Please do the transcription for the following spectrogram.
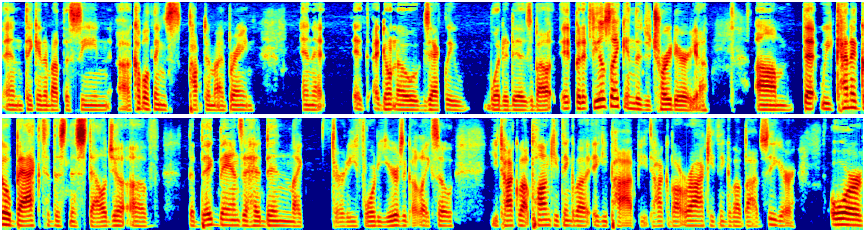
and thinking about the scene, a couple of things popped in my brain, and it, it I don't know exactly what it is about it, but it feels like in the Detroit area um, that we kind of go back to this nostalgia of the big bands that had been like 30, 40 years ago. Like so, you talk about punk, you think about Iggy Pop, you talk about rock, you think about Bob Seger, or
